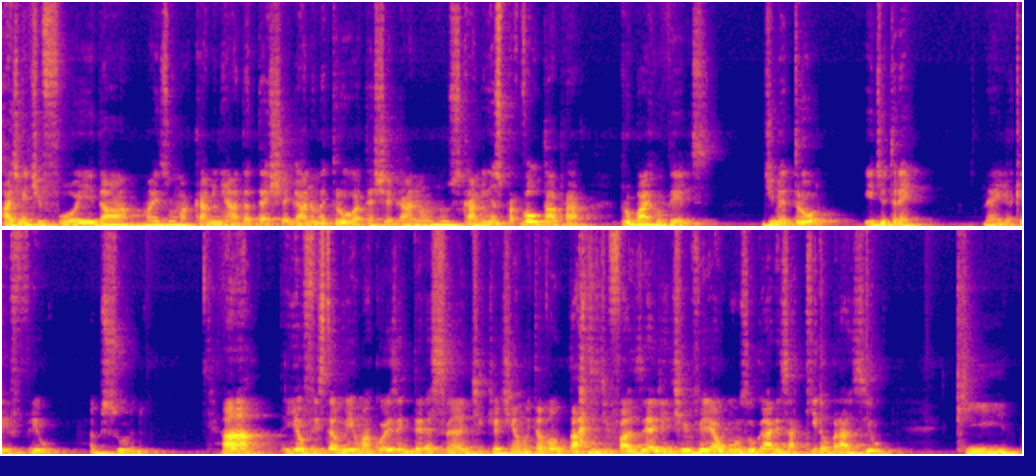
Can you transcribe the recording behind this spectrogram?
a gente foi dar mais uma caminhada até chegar no metrô, até chegar no, nos caminhos para voltar para o bairro deles, de metrô e de trem né? E aquele frio absurdo. Ah, e eu fiz também uma coisa interessante que eu tinha muita vontade de fazer. A gente vê alguns lugares aqui no Brasil que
